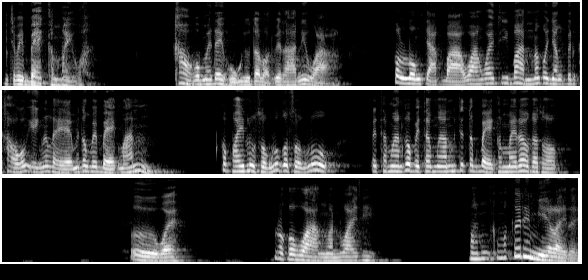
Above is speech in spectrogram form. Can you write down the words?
มันจะไปแบกทำไมวะข้าวก็ไม่ได้หุงอยู่ตลอดเวลานี่หว่า ก็ลงจากบ่าวางไว้ที่บ้านมันก็ยังเป็นข้าวของเองนั่นแหละไม่ต้องไปแบกมัน ก็ไปลูกส่งลูกก็ส่งลูก ไปทำงานก็ไปทำงานมันจะต้องแบกทำไมเล่ากระสอบเออไว้เราก็วางมันไว้ที่ มันมันก็ได้มีอะไรเลย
